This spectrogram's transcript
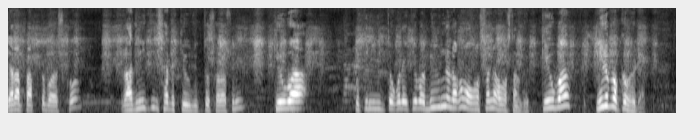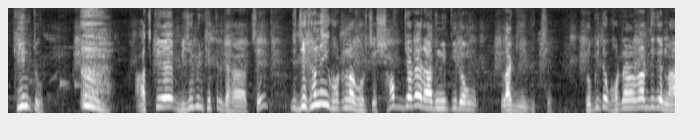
যারা প্রাপ্তবয়স্ক, রাজনীতির সাথে কেউ যুক্ত সরাসরি, কেউ বা প্রতিনিধিত্ব করে, কেউ বা বিভিন্ন রকম অবস্থানে অবস্থান করে, কেউ বা নিরপেক্ষ ভোটার কিন্তু আজকে বিজেপির ক্ষেত্রে দেখা যাচ্ছে যে যেখানেই ঘটনা ঘটছে, সব জায়গায় রাজনীতি রং লাগিয়ে দিচ্ছে। প্রকৃত ঘটনাটার দিকে না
